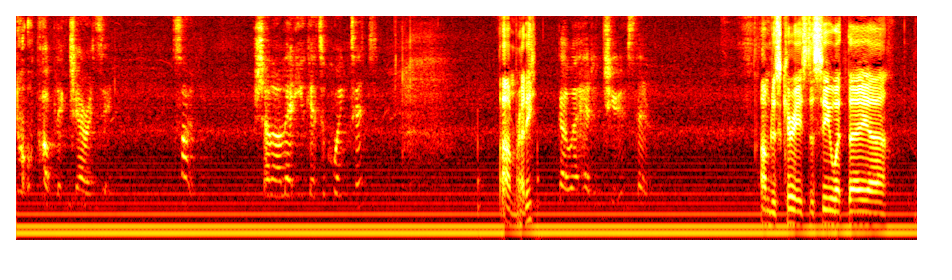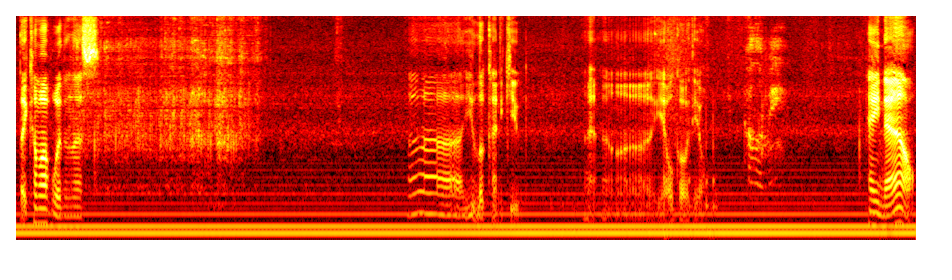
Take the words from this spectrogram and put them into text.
not a public charity. So, shall I let you get acquainted? I'm ready. Go ahead and choose then. I'm just curious to see what they uh, what they come up with in this. Uh, you look kind of cute. Uh, yeah, we'll go with you. Follow me. Hey now.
